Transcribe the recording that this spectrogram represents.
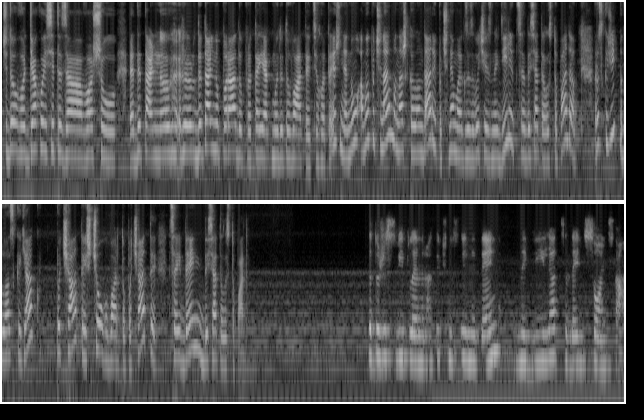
Чудово, дякую Сіте за вашу е, детальну детальну пораду про те, як медитувати цього тижня. Ну а ми починаємо наш календар і почнемо, як зазвичай, з неділі. Це 10 листопада. Розкажіть, будь ласка, як почати, з чого варто почати цей день, 10 листопада? Це дуже світлий, енергетично сильний день. Неділя це день сонця.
